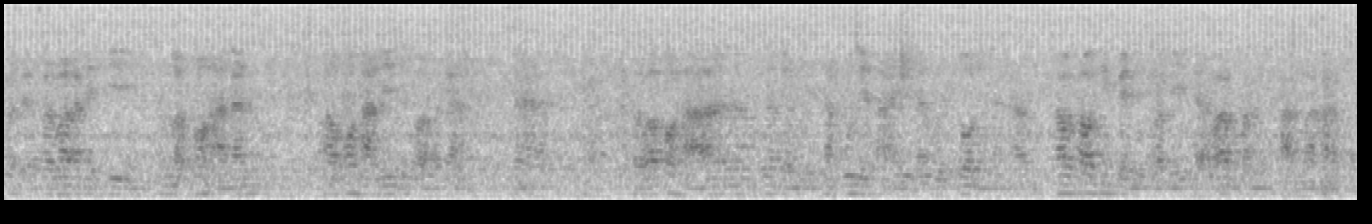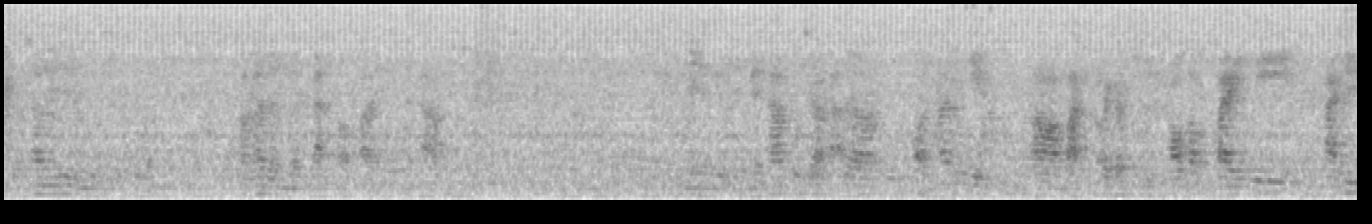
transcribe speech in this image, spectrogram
ก็เดี๋ยวค่อยว่ากันอีกทีสำหรับข้อหานั้นเอาข้อหานี้ไปก่อนแล้วกันนะฮะแต่ว่าข้อหาก็จะมีทางผู้เสียหายอยู่แล้วเบื้องต้นนะครับเท่าเท่าที่เป็นอยู่ตอนนี้แต่ว่ามันผ่านมาหาเจ้าหน้าที่ตำรวจสืบสวนเขาก็ดำเนินการต่อไปนะครับ มีอยู่ไหมครับผู้เสียหายก่อนหน้านี้อ่าบัตรไปกับขี่เขาก็ไปที่อาที่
